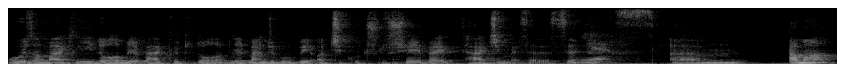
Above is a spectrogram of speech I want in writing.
O yüzden belki iyi de olabilir, belki kötü de olabilir. Bence bu bir açık uçlu şey ve tercih meselesi. Yes. Em, ama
